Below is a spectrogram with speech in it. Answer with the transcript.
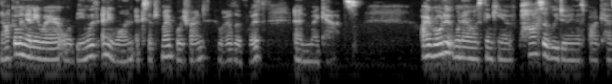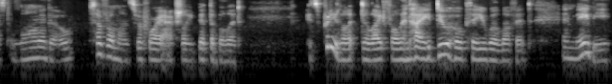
not going anywhere or being with anyone except my boyfriend, who I live with, and my cats. I wrote it when I was thinking of possibly doing this podcast long ago, several months before I actually bit the bullet. It's pretty delightful, and I do hope that you will love it, and maybe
